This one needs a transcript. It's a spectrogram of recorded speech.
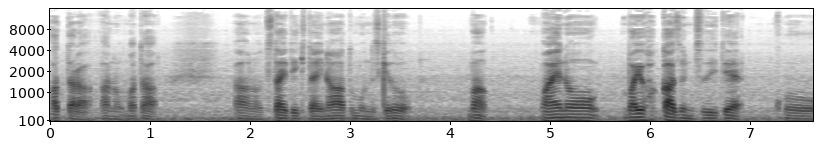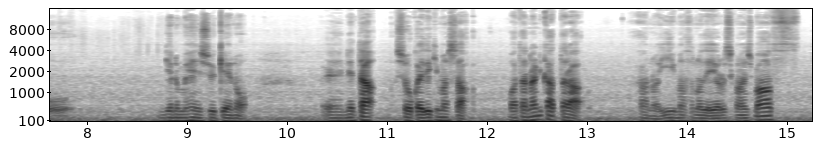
あったらあのまたあの伝えていきたいなと思うんですけどまあ前のバイオハッカーズに続いてこうゲノム編集系の、えーネタ紹介できました。また何かあったらあの言いますのでよろしくお願いします。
